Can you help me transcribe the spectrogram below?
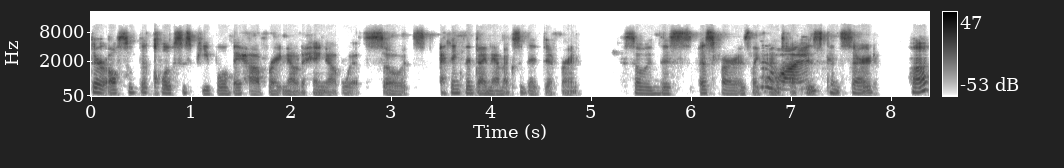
they're also the closest people they have right now to hang out with so it's i think the dynamics a bit different so in this as far as like untucked Rewind. is concerned huh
